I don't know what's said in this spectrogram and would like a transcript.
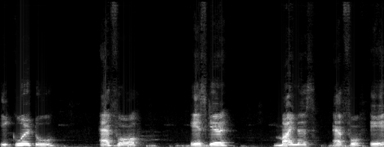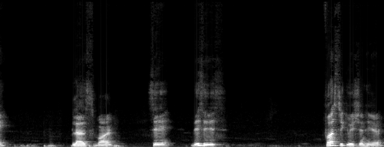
equal to f of a square minus f of a plus 1 say this is first equation here.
